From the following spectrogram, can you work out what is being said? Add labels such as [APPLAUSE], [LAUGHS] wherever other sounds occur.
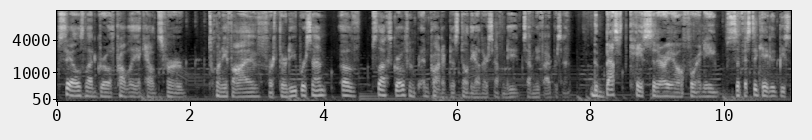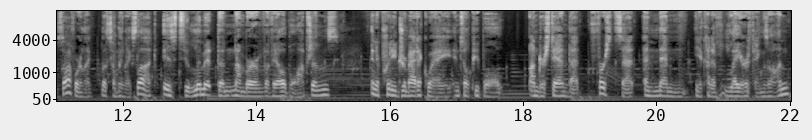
sales led growth probably accounts for 25 or 30% of Slack's growth, and, and, product is still the other 70, 75%. The best case scenario for any sophisticated piece of software, like something like Slack, is to limit the number of available options in a pretty dramatic way until people understand that first set and then you know, kind of layer things on.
